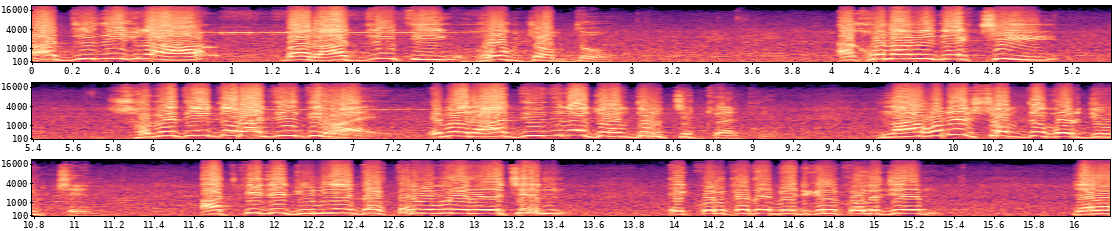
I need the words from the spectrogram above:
রাজনীতিকরা বা রাজনীতি হোক জব্দ। এখন আমি দেখছি সবেতেই তো রাজনীতি হয়। এবার রাজনীতিটা জব্দ হচ্ছে একটু আর কি। নাগরিক শব্দ গর্জে উঠছে। আজকে যে জুনিয়র ডাক্তারবাবুরা রয়েছেন এই কলকাতা মেডিকেল কলেজে যারা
